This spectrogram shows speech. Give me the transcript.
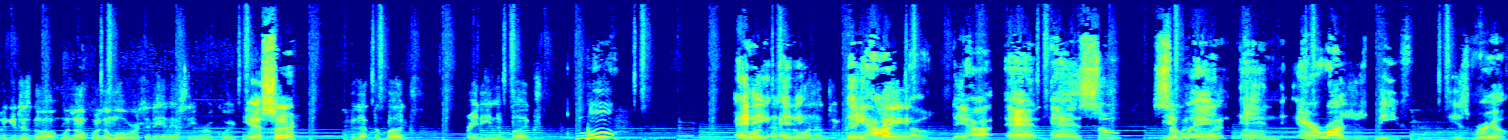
we can just go. We're gonna we're gonna move over to the NFC real quick. Yes, sir. We got the Bucks. Brady and the Bucks. Woo! And they, and they, they hot Bay. though. They hot. And and Sue Sue yeah, and but, and Aaron Rodgers beef is real.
